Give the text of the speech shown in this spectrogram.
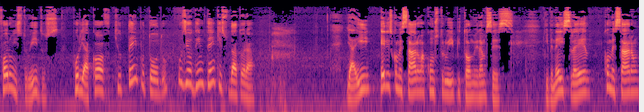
foram instruídos por Yaakov que o tempo todo os Yodim têm que estudar a Torá. E aí eles começaram a construir Pitom e Ramsés. E Bnei Israel começaram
